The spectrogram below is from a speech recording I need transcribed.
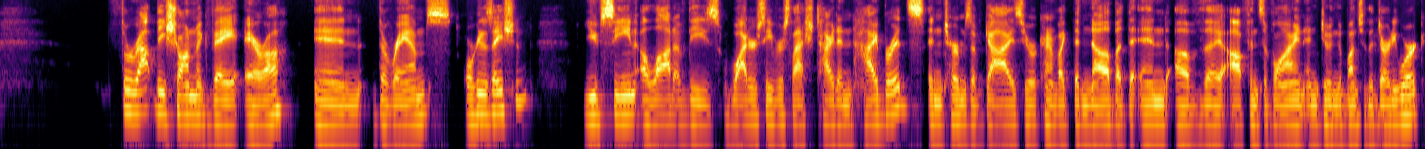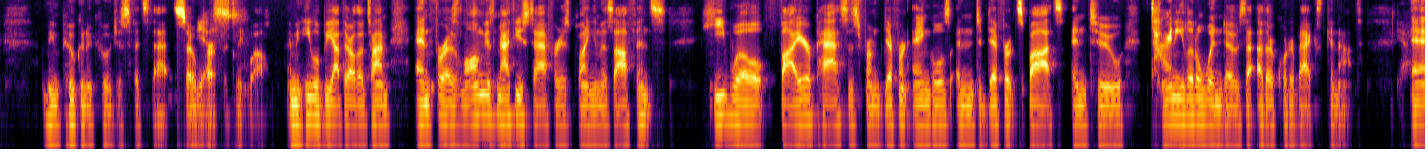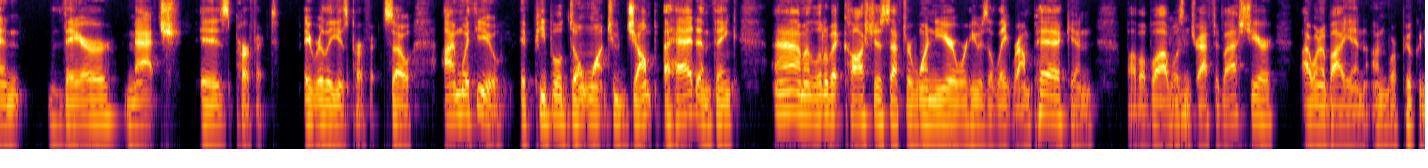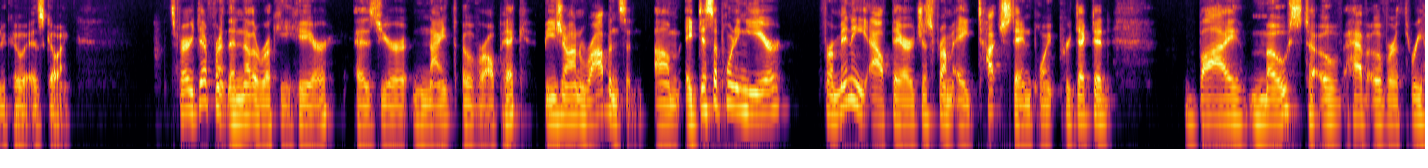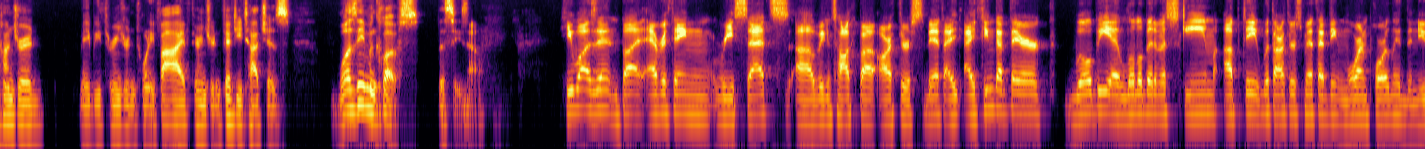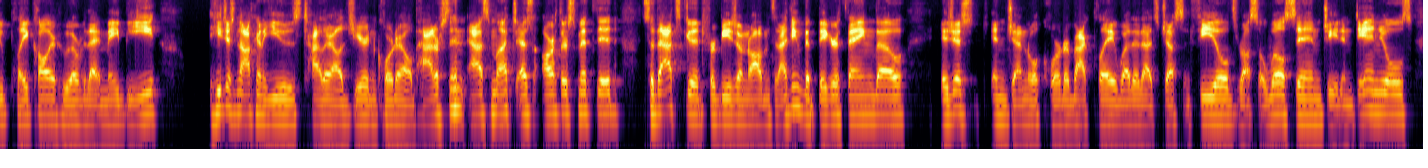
throughout the Sean McVay era in the Rams organization you've seen a lot of these wide receiver slash tight end hybrids in terms of guys who are kind of like the nub at the end of the offensive line and doing a bunch of the mm-hmm. dirty work. I mean, Puka Nacua just fits that so yes. perfectly well. I mean, he will be out there all the time. And for as long as Matthew Stafford is playing in this offense, he will fire passes from different angles and into different spots into tiny little windows that other quarterbacks cannot. Yeah. And their match is perfect. It really is perfect. So I'm with you. If people don't want to jump ahead and think, ah, I'm a little bit cautious after one year where he was a late round pick and blah, blah, blah, mm-hmm. wasn't drafted last year, I want to buy in on where Puka Nacua is going. It's very different than another rookie here as your ninth overall pick, Bijan Robinson. Um, a disappointing year for many out there, just from a touch standpoint, predicted by most to ov- have over 300, maybe 325, 350 touches. Wasn't even close season. He wasn't, but everything resets. Uh, we can talk about Arthur Smith. I, I, think that there will be a little bit of a scheme update with Arthur Smith. I think more importantly, the new play caller, whoever that may be, he's just not going to use Tyler Allgeier and Cordarrelle Patterson as much as Arthur Smith did. So that's good for Bijan Robinson. I think the bigger thing, though, is just in general quarterback play, whether that's Justin Fields, Russell Wilson, Jayden Daniels.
